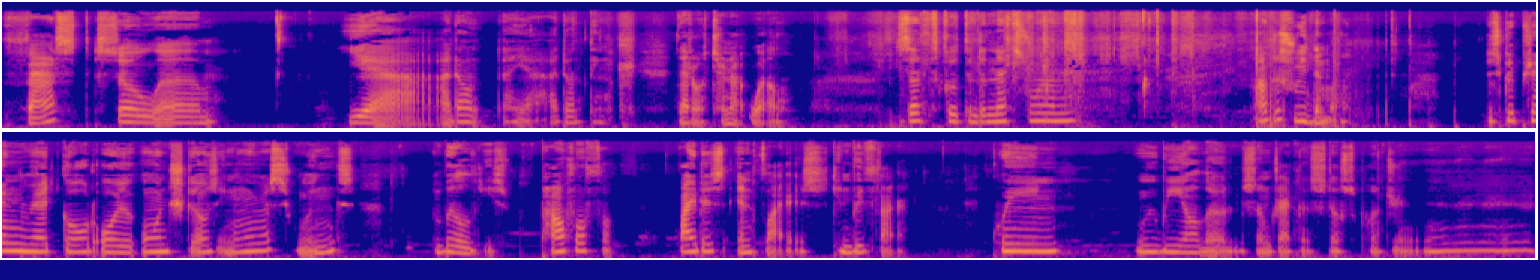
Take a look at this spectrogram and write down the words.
fast. So, um, yeah, I don't, yeah, I don't think that'll turn out well. So let's go to the next one. I'll just read them all. Description red, gold, or orange scales, enormous wings, abilities, powerful fighters and flyers, can breathe fire. Queen, ruby, although some dragons still support you.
